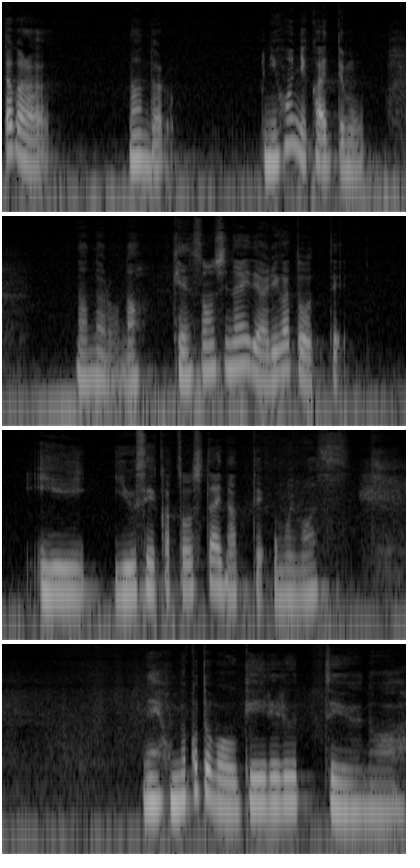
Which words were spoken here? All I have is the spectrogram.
だからなんだろう。日本に帰ってもなんだろうな。謙遜しないでありがとうって言う生活をしたいなって思います。ね褒め言葉を受け入れるっていうのは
